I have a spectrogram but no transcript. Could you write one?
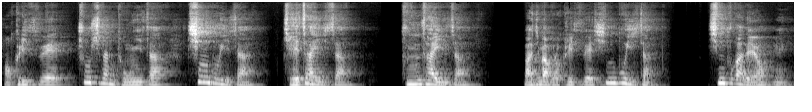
어, 그리스도의 충실한 동이자 친구이자 제자이자 군사이자 마지막으로 그리스도의 신부이자 신부가 되어 예,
